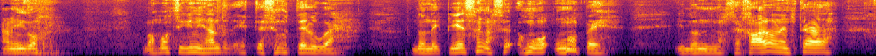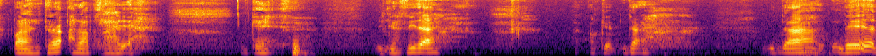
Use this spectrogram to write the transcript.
amigo, vamos a seguir mirando este, este lugar donde piensan hacer un, un OP y donde nos dejaron la entrada para entrar a la playa. Okay, you can see that. Okay, that that there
